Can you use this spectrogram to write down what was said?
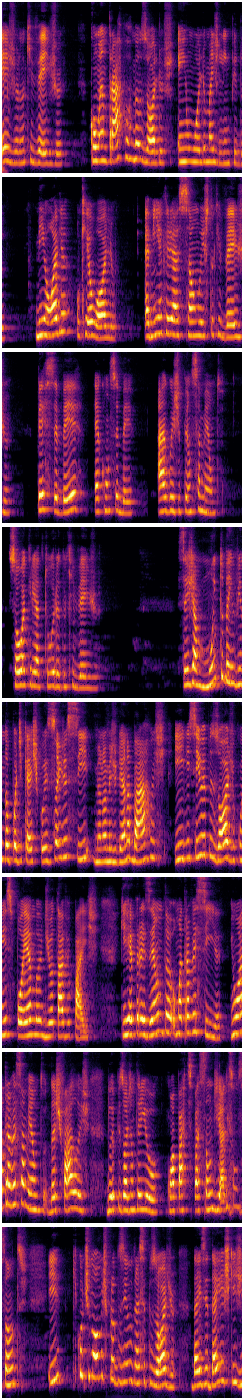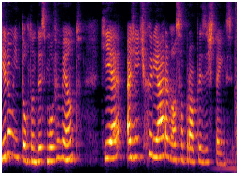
vejo no que vejo, como entrar por meus olhos em um olho mais límpido. Me olha o que eu olho, é minha criação isto que vejo. Perceber é conceber. Águas de pensamento. Sou a criatura do que vejo. Seja muito bem-vindo ao podcast Posições de Si. Meu nome é Juliana Barros e inicio o episódio com esse poema de Otávio Paz, que representa uma travessia e um atravessamento das falas do episódio anterior, com a participação de Alisson Santos e que continuamos produzindo nesse episódio das ideias que giram em torno desse movimento, que é a gente criar a nossa própria existência.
